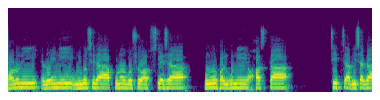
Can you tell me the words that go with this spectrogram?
ভরণী, রোহিণী, মৃগশিরা, পুনর্বসু, অশ্লেষা পূর্ব ফল্গুনী হস্তা চিত্রা, বিশাখা,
